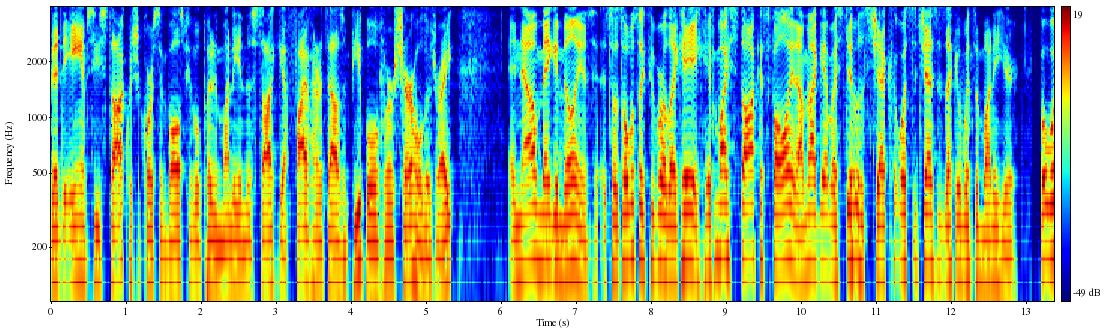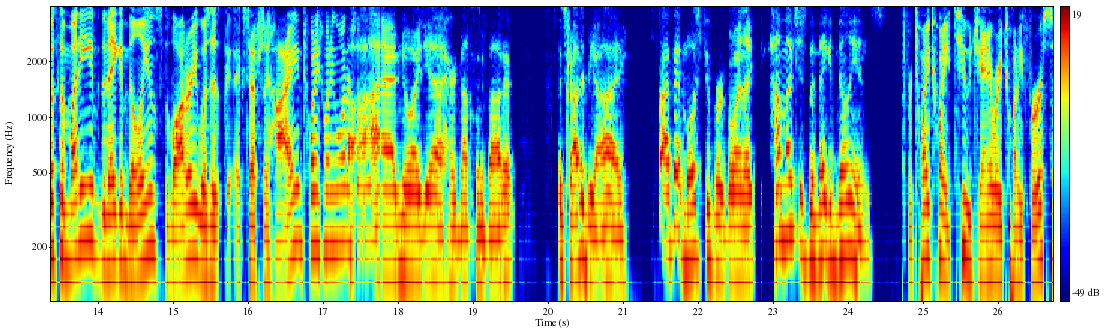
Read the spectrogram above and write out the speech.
We got the AMC stock, which of course involves people putting money in the stock. You got 500,000 people who are shareholders, right? and now Mega Millions. So it's almost like people are like, "Hey, if my stock is falling, I'm not getting my stimulus check. What's the chances I can win some money here?" But was the money of the Mega Millions, the lottery, was it exceptionally high in 2021 or something? I I have no idea. I heard nothing about it. It's got to be high. I bet most people are going like, how much is the Mega Millions? For 2022, January 21st,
